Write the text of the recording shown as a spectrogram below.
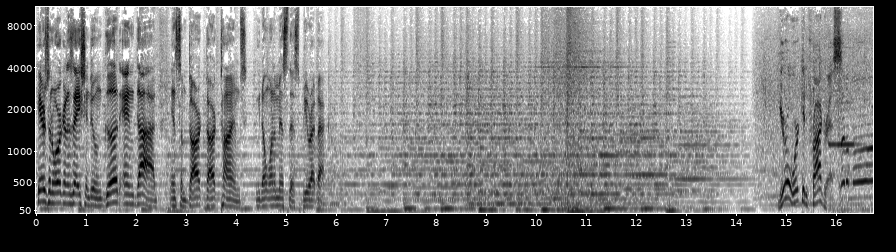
Here's an organization doing good and God in some dark, dark times. You don't want to miss this. Be right back. You're a work in progress. A little more.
